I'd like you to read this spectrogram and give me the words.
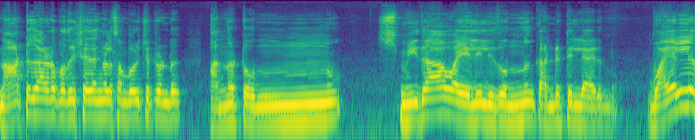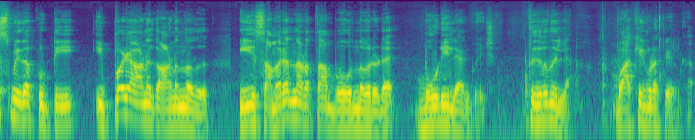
നാട്ടുകാരുടെ പ്രതിഷേധങ്ങൾ സംഭവിച്ചിട്ടുണ്ട്. എന്നിട്ടൊന്നും സ്മിത വയലിൽ ഇതൊന്നും കണ്ടിട്ടില്ലായിരുന്നു. വയലിലെ സ്മിതക്കുട്ടി ഇപ്പോഴാണ് കാണുന്നത് ഈ സമരം നടത്താൻ പോകുന്നവരുടെ ബോഡി ലാംഗ്വേജ്. തീർന്നില്ല. വാക്യം കൂടെ കേൾക്കാം.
